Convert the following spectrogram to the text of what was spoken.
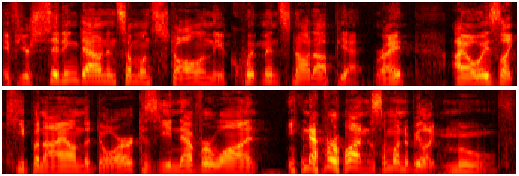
if you're sitting down in someone's stall and the equipment's not up yet, right? I always like keep an eye on the door because you never want you never want someone to be like move.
